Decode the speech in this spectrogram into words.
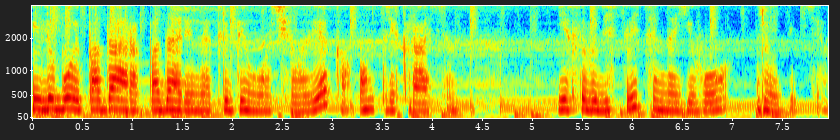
И любой подарок, подаренный от любимого человека, он прекрасен, если вы действительно его любите.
